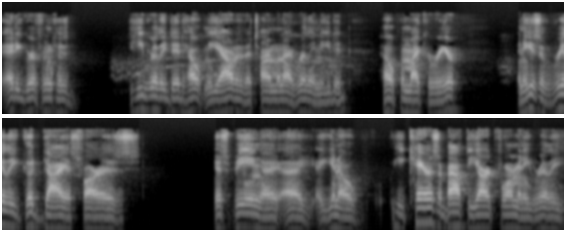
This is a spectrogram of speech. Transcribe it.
Eddie Griffin because he really did help me out at a time when I really needed help in my career and he's a really good guy as far as just being a, a, a, you know he cares about the art form and he really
